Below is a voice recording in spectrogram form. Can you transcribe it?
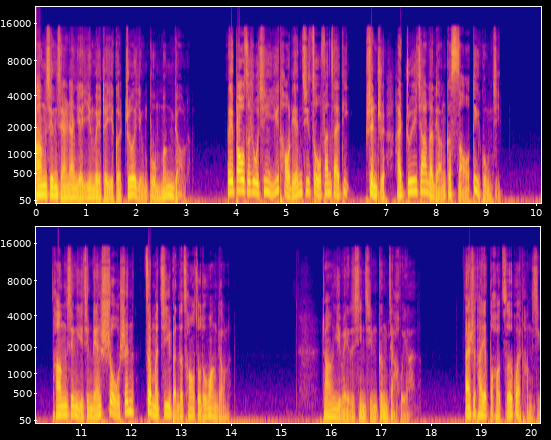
汤星显然也因为这一个遮影步懵掉了，被包子入侵一套连击揍翻在地。甚至还追加了两个扫地攻击。汤星已经连瘦身这么基本的操作都忘掉了。张一伟的心情更加灰暗了，但是他也不好责怪汤星。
